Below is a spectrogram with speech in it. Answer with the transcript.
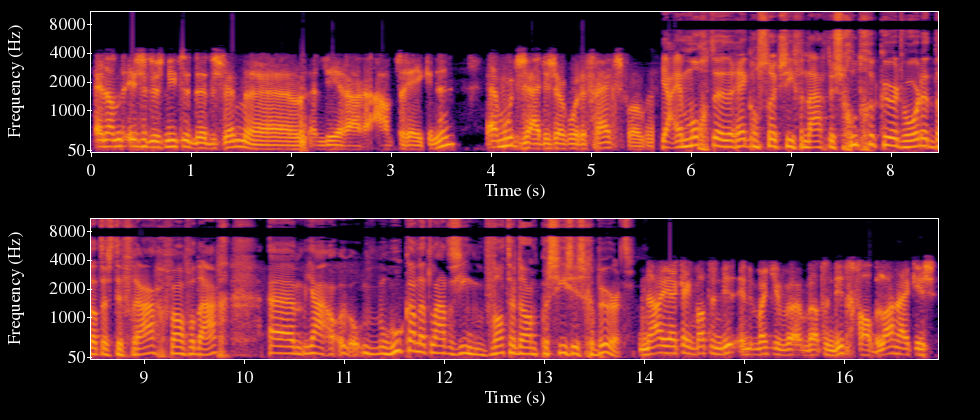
En dan is het dus niet de, de zwemleraren aan te rekenen. En moeten zij dus ook worden vrijgesproken. Ja, en mocht de reconstructie vandaag dus goedgekeurd worden, dat is de vraag van vandaag. Um, ja, hoe kan het laten zien wat er dan precies is gebeurd? Nou ja, kijk, wat in dit, wat je, wat in dit geval belangrijk is,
